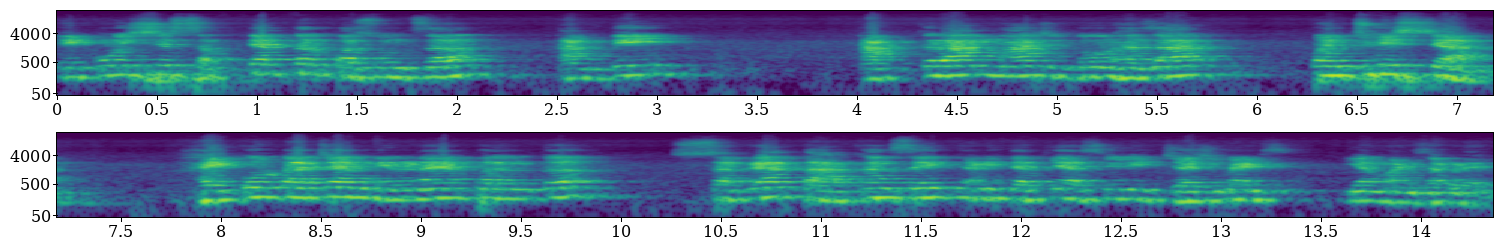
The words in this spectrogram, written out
एकोणीसशे सत्याहत्तर पासूनचा अगदी अकरा मार्च दोन हजार पंचवीसच्या हायकोर्टाच्या निर्णयापर्यंत सगळ्या तारखांसहित आणि त्यातली असलेली जजमेंट्स या माणसाकडे आहेत.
